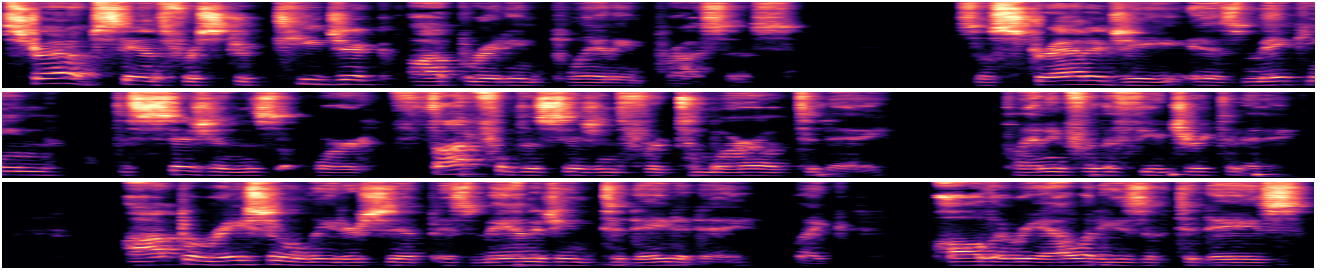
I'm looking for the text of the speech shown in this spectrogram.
StratOp stands for Strategic Operating Planning Process. So strategy is making decisions or thoughtful decisions for tomorrow today, planning for the future today. Operational leadership is managing today today, like all the realities of today's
